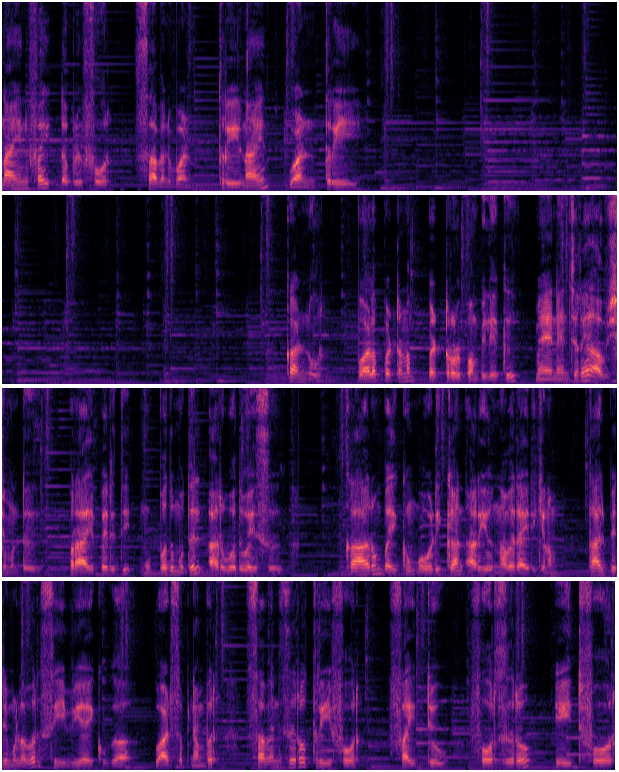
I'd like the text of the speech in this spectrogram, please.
Nine five double four seven one three nine one three. Kannur Valapattanam petrol പമ്പിലേക്ക് മാനേജറെ ആവശ്യമുണ്ട്. പ്രായപരിധി മുപ്പത് മുതൽ അറുപത് വയസ്സ്. കാറും ബൈക്കും ഓടിക്കാൻ അറിയുന്നവരായിരിക്കണം. താല്പര്യമുള്ളവർ സി വി അയക്കുക. WhatsApp number seven zero three four five two four zero eight four.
